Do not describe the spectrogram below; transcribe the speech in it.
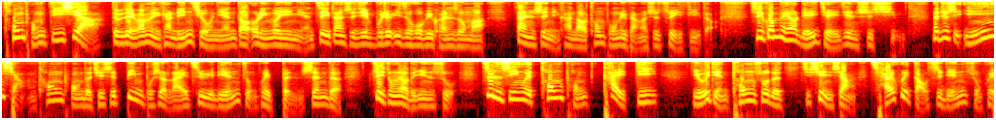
通膨低下，对不对？外面你看，零九年到二零二一年这一段时间，不就一直货币宽松吗？但是你看到通膨率反而是最低的。所以，观众要理解一件事情，那就是影响通膨的，其实并不是来自于联总会本身的最重要的因素，正是因为通膨太低。有一点通缩的现象，才会导致联总会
